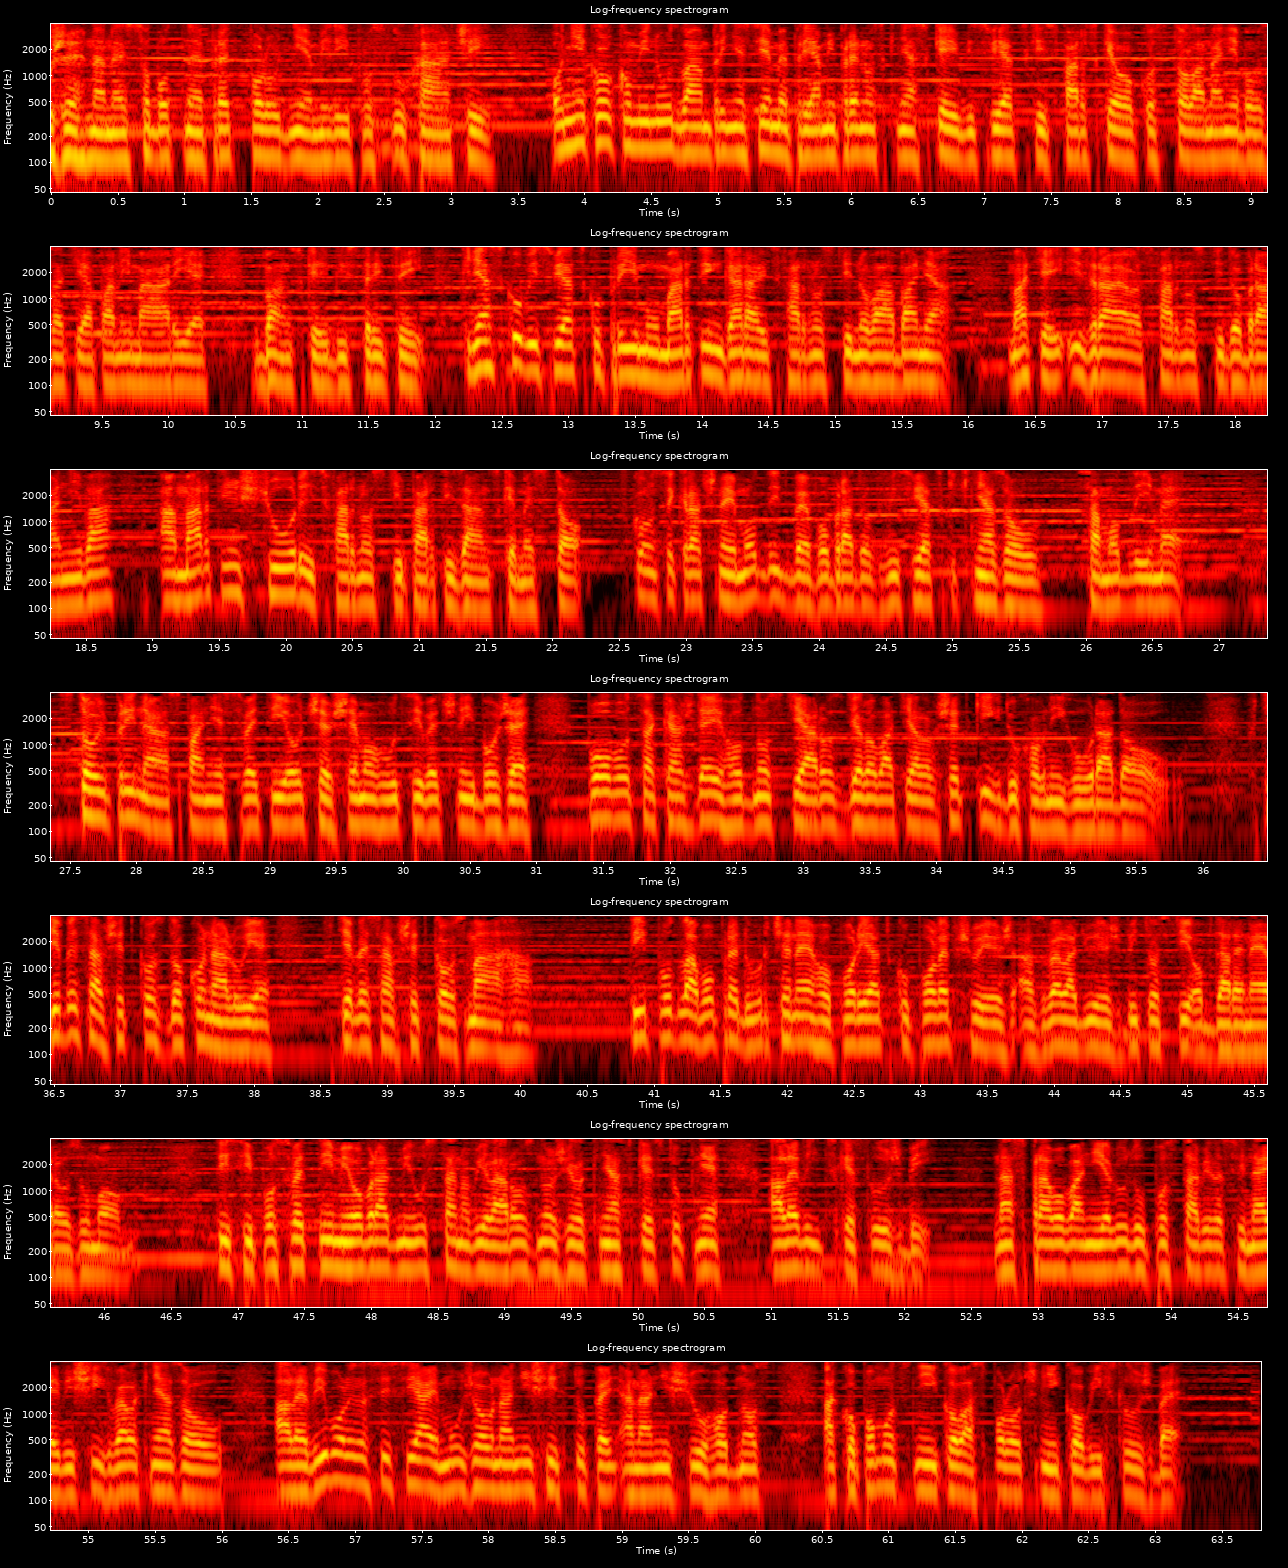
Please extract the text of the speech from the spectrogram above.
Požehnané sobotné predpoludnie, milí poslucháči. O niekoľko minút vám prinesieme priamy prenos kňazskej vysviacky z Farského kostola na nebo vzatia Pany Márie v Banskej Bystrici. Kňazskú vysviacku príjmu Martin Garaj z farnosti Nová Baňa, Matej Izrael z farnosti Dobrá Niva a Martin Ščúri z farnosti Partizánske mesto. V konsekračnej modlitbe v obradoch vysviacky kňazov sa modlíme Stoj pri nás, Pane Svetý Oče, Všemohúci Večný Bože, pôvodca každej hodnosti a rozdeľovateľ všetkých duchovných úradov. V Tebe sa všetko zdokonaluje, v Tebe sa všetko zmáha. Ty podľa vopred určeného poriadku polepšuješ a zvelaďuješ bytosti obdarené rozumom. Ty si posvetnými obradmi ustanovil a roznožil kňazské stupne a levícké služby. Na spravovanie ľudu postavil si najvyšších veľkňazov, ale vyvolil si si aj mužov na nižší stupeň a na nižšiu hodnosť ako pomocníkov a spoločníkov v ich službe.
